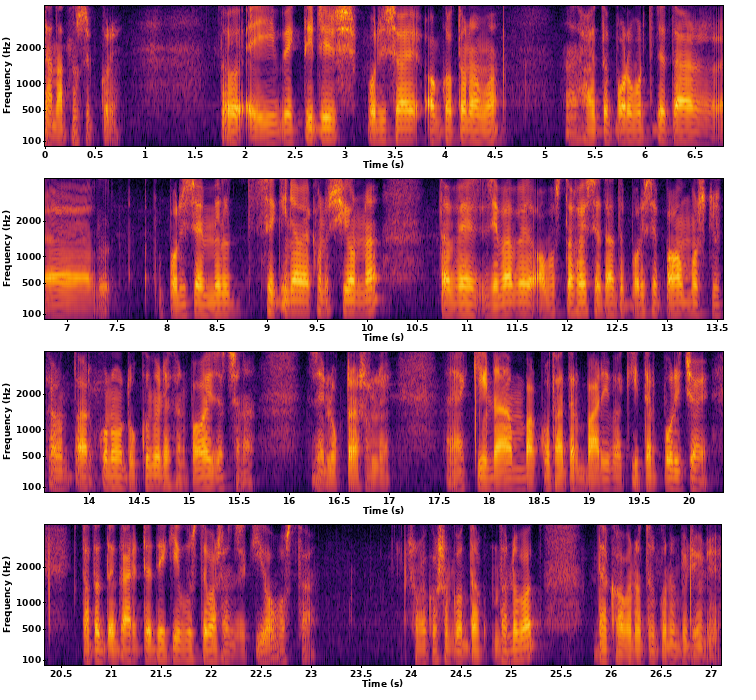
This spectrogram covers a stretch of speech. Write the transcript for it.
জানাত নসিব করে। তো এই ব্যক্তিটির পরিচয় অজ্ঞাতনামা হয়তো পরবর্তীতে তার পরিচয় মিলছে কিনাও এখনও শিওর না, তবে যেভাবে অবস্থা হয়েছে তাতে পরিচয় পাওয়া মুশকিল, কারণ তার কোনো ডকুমেন্ট এখানে পাওয়াই যাচ্ছে না যে লোকটা আসলে কী নাম বা কোথায় তার বাড়ি বা কী তার পরিচয়। তাতে গাড়িটা দেখিয়ে বুঝতে পারছেন যে কী অবস্থা। সবাইকে অসংখ্য ধন্যবাদ। দেখা হবে নতুন কোনো ভিডিও নিয়ে।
